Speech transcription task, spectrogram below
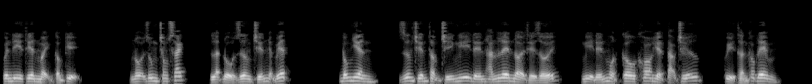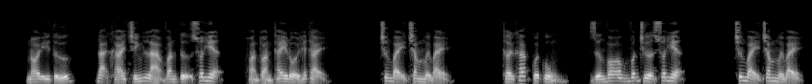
quên đi thiên mệnh cấm kỵ. Nội dung trong sách lật đổ dương chiến nhận biết. Đương nhiên dương chiến thậm chí nghĩ đến hắn lên đời thế giới nghĩ đến một câu kho hiện tạo chữ quỷ thần khóc đêm. Nói ý tứ đại khái chính là văn tự xuất hiện hoàn toàn thay đổi hết thảy. Chương 717 thời khắc cuối cùng dương võ vẫn chưa xuất hiện. Chương 717,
